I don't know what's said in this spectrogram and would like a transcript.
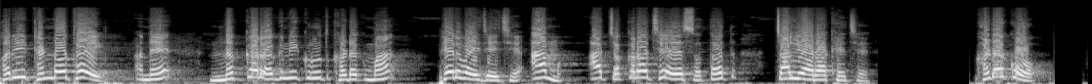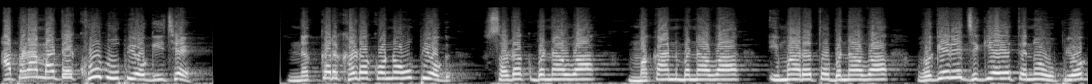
ફરી ઠંડો થઈ અને નક્કર અગ્નિકૃત ખડકમાં ફેરવાઈ જાય છે. આમ આ ચક્ર છે એ સતત ચાલ્યા રાખે છે. ખડકો આપણા માટે ખૂબ ઉપયોગી છે. નક્કર ખડકોનો ઉપયોગ સડક બનાવવા, મકાન બનાવવા, ઇમારતો બનાવવા વગેરે જગ્યાએ તેનો ઉપયોગ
